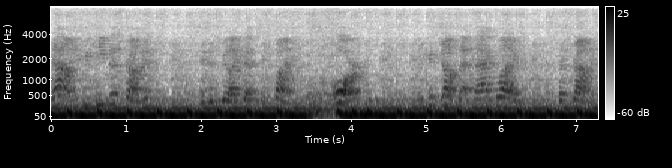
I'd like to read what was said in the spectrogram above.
Now you can keep this grounded and just be like this, it's fine. Or you can jump that back leg that's grounded.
